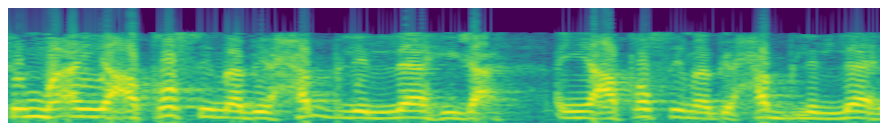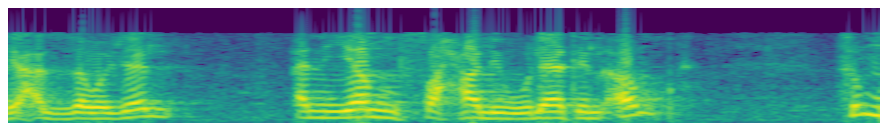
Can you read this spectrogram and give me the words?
ثم أن يعتصم بحبل الله أن يعتصم بحبل الله عز وجل أن ينصح لولاة الأمر ثم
